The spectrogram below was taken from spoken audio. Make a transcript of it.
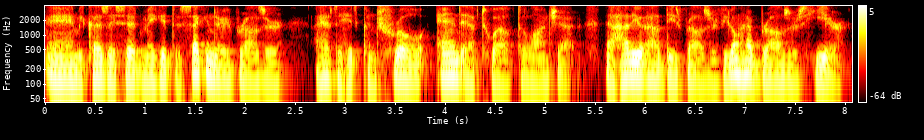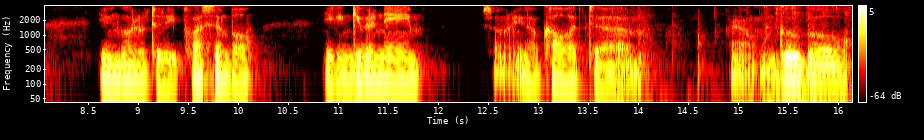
and because I said make it the secondary browser, I have to hit Control and F12 to launch that. Now, how do you add these browsers? If you don't have browsers here, you can go to, to the plus symbol. You can give it a name. So I'm going to call it um, you know, Google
